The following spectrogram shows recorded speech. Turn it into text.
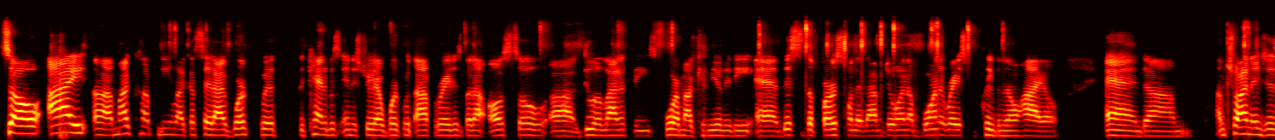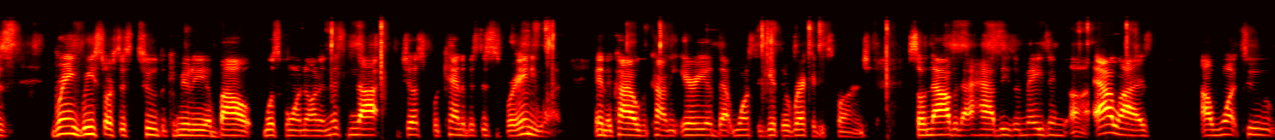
So I, uh, my company, like I said, I work with the cannabis industry. I work with operators, but I also uh, do a lot of things for my community. And this is the first one that I'm doing. I'm born and raised in Cleveland, Ohio, and um, I'm trying to just bring resources to the community about what's going on. And this is not just for cannabis. This is for anyone in the Cuyahoga County area that wants to get their record expunged. So now that I have these amazing uh, allies, I want to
